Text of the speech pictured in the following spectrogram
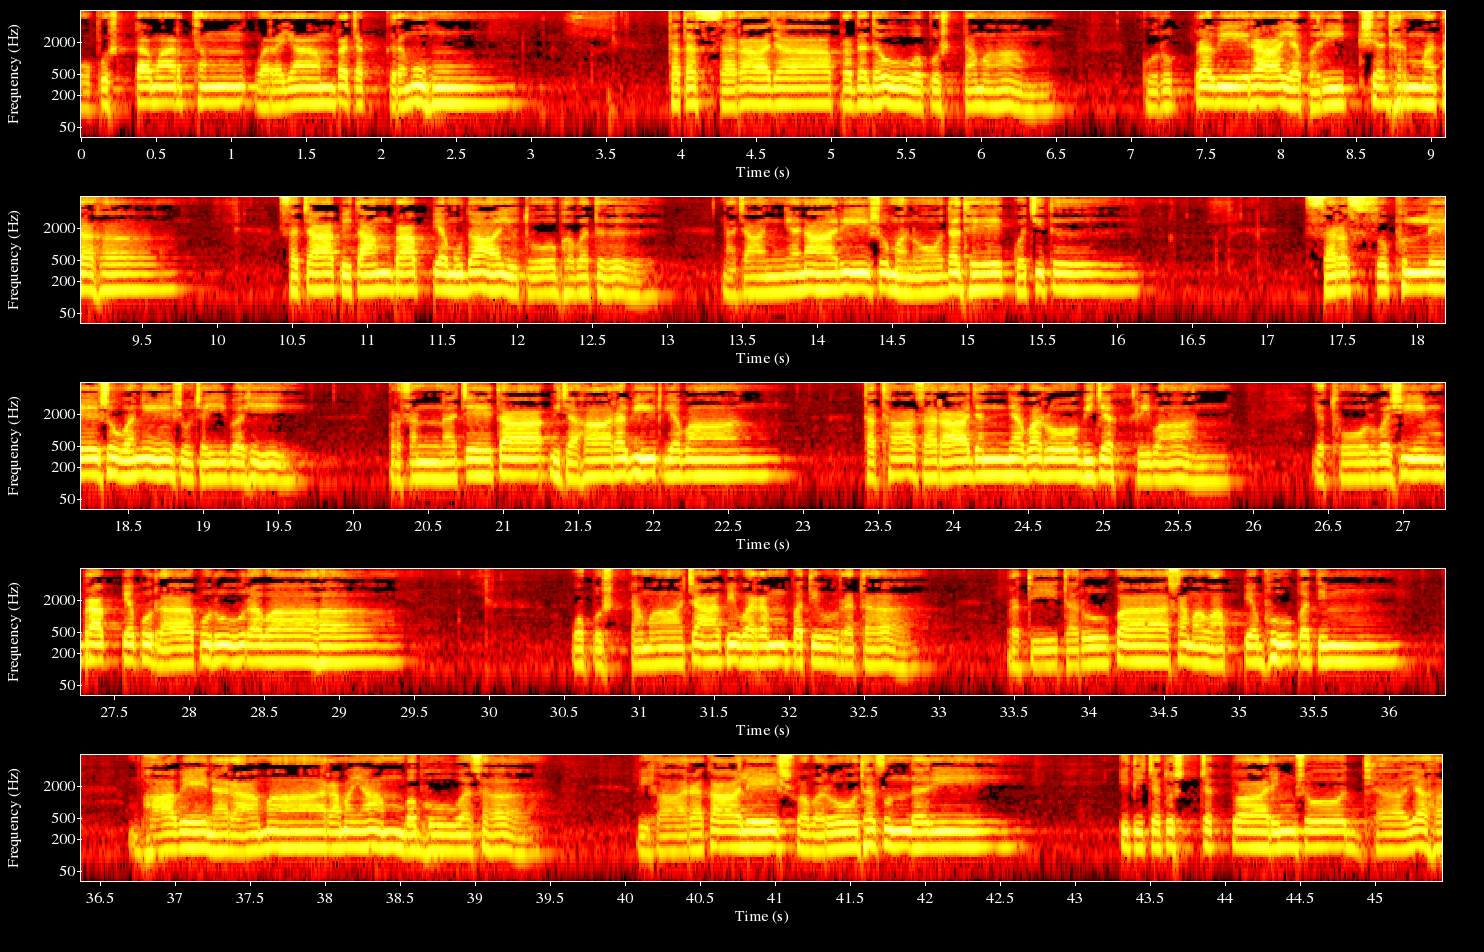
वपुष्टमार्थम् वरयाम् प्रचक्रमुः। ततः स राजा प्रददौ वपुष्टमाम्। कुरु प्रवीराय परीक्ष्य धर्मतः। स चापि ताम् प्राप्य मुदायुतोऽभवत् न चान्यनारीषु मनो दधे क्वचित् सरस्सु फुल्लेषु वनेषु चैव हि। प्रसन्नचेता विजहारवीर्यवान्। तथा स राजन्यवरो विजह्रिवान्। यथोर्वशीम् प्राप्य पुरा पुरूरवाः। वपुष्टमा चापि वरम् पतिव्रता। प्रतीतरूपा समवाप्य भूपतिम्। भावेन रामा रमयाम् बभूव सा विहारकालेष्ववरोधसुन्दरी। इति चतुश्चत्वारिंशोऽध्यायः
